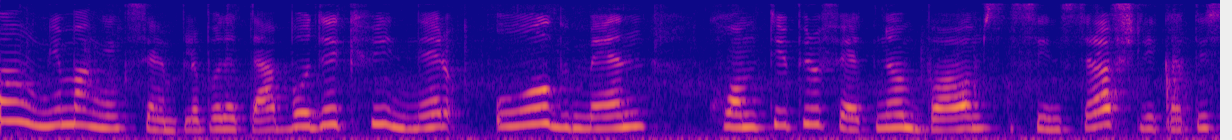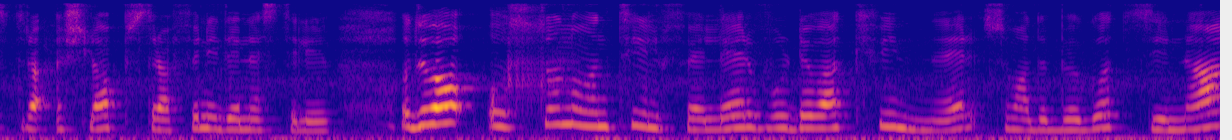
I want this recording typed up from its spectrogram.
mange, mange eksempler på dette. Både kvinner og menn kom til profeten og ba om sin straff, slik at de stra slapp straffen i det neste liv. Og det var også noen tilfeller hvor det var kvinner som hadde begått sinna,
